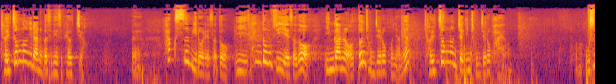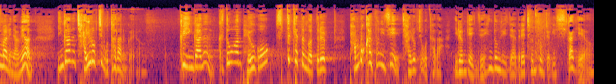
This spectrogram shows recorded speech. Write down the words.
결정론이라는 것에 대해서 배웠죠. 네. 학습 이론에서도 이 행동주의에서도 인간을 어떤 존재로 보냐면 결정론적인 존재로 봐요. 어, 무슨 말이냐면 인간은 자유롭지 못하다는 거예요. 그 인간은 그동안 배우고 습득했던 것들을 반복할 뿐이지 자유롭지 못하다. 이런 게 이제 행동주의자들의 전통적인 시각이에요.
